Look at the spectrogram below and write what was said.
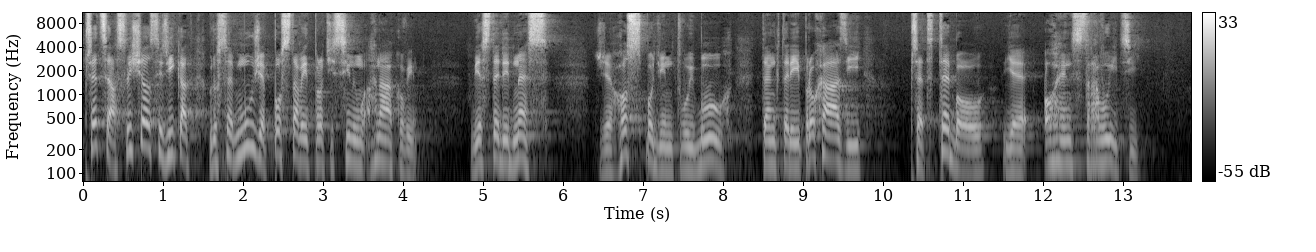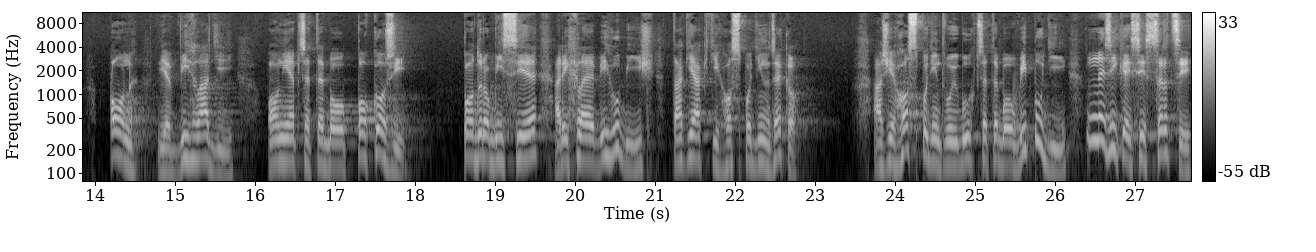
přece a slyšel si říkat, kdo se může postavit proti synům Anákovým. Věz tedy dnes, že hospodin tvůj Bůh, ten, který prochází před tebou, je oheň stravující. On je vyhladí, on je před tebou pokoří. Podrobí si je a rychle je vyhubíš, tak jak ti hospodin řekl. Až je hospodin tvůj Bůh před tebou vypudí, neříkej si srdci,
